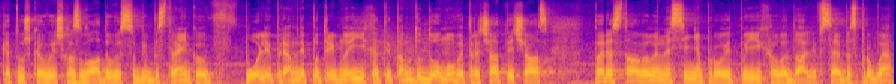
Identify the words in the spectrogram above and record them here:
катушка вийшла з ладу, ви собі бистренько в полі, прям не потрібно їхати там додому, витрачати час, переставили насіння провід, поїхали далі. Все, без проблем.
